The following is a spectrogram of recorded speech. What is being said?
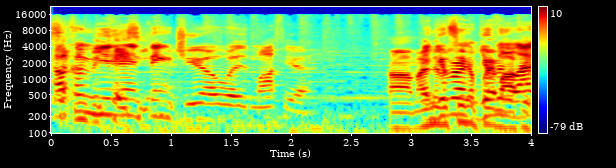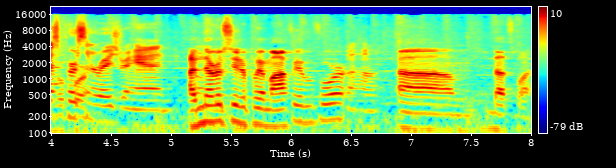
How come you didn't think Geo was Mafia? Um, I've and never seen her play Mafia before. You're the last person to raise your hand. I've never seen her play Mafia before. Uh-huh. Um, that's why.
